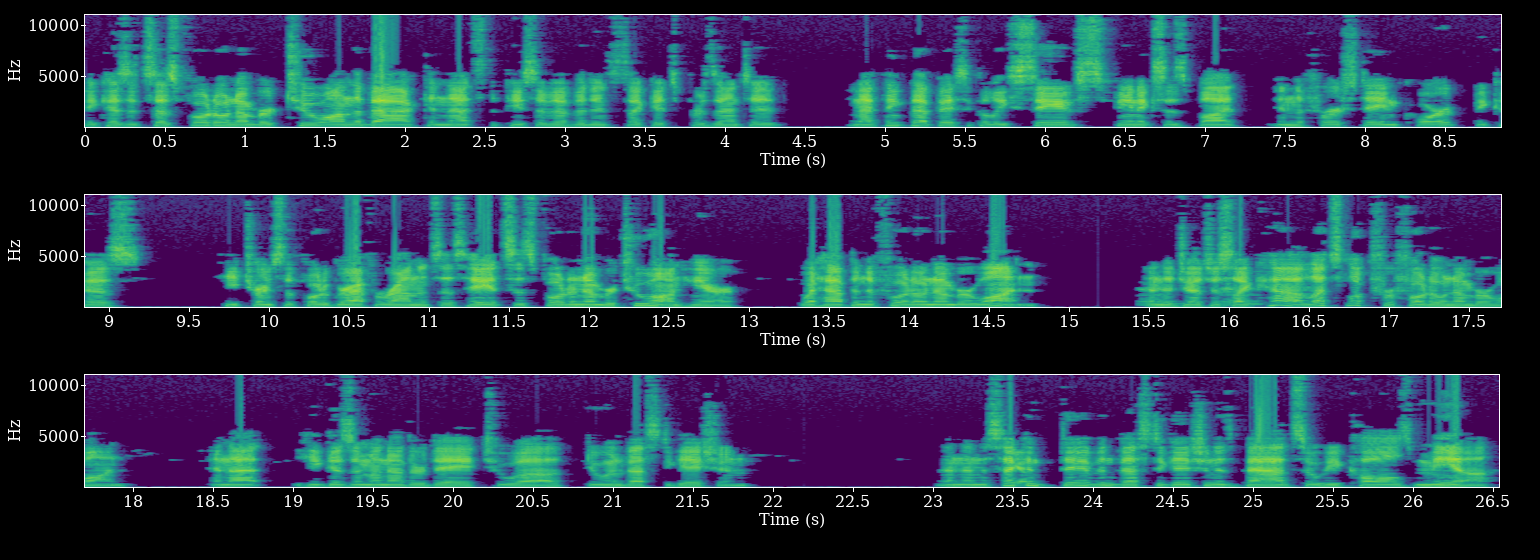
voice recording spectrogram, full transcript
because it says photo number two on the back, and that's the piece of evidence that gets presented. And I think that basically saves Phoenix's butt in the first day in court because he turns the photograph around and says, "Hey, it says photo number two on here. What happened to photo number one?" And the judge is like, "Huh, let's look for photo number one." And that he gives him another day to uh, do investigation. And then the second day of investigation is bad, so he calls Mia.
